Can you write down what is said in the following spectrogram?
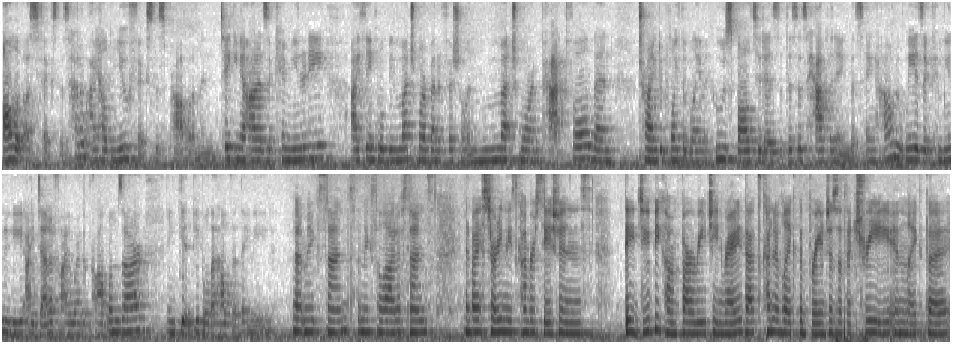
all of us fix this? How do I help you fix this problem?" And taking it on as a community, I think will be much more beneficial and much more impactful than trying to point the blame at whose fault it is that this is happening, but saying, how do we as a community identify where the problems are and get people the help that they need? That makes sense. That makes a lot of sense. And by starting these conversations, they do become far-reaching, right? That's kind of like the branches of the tree, and like the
